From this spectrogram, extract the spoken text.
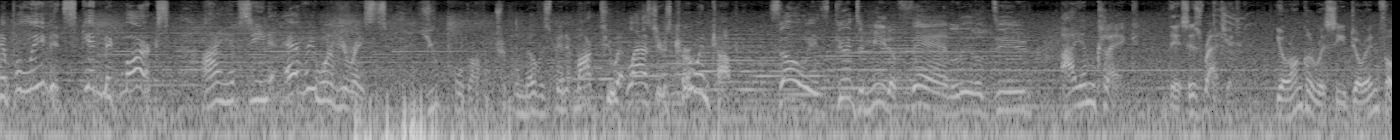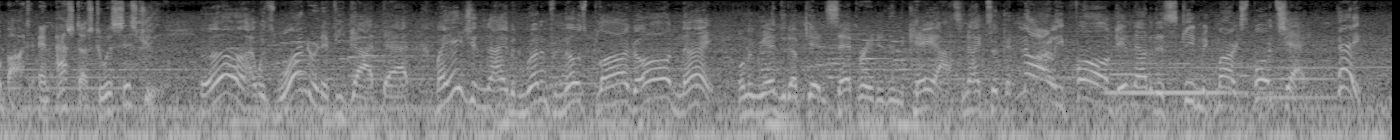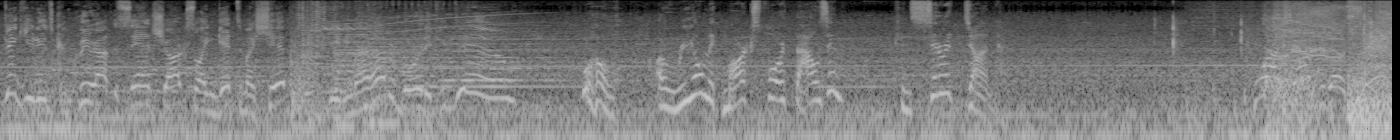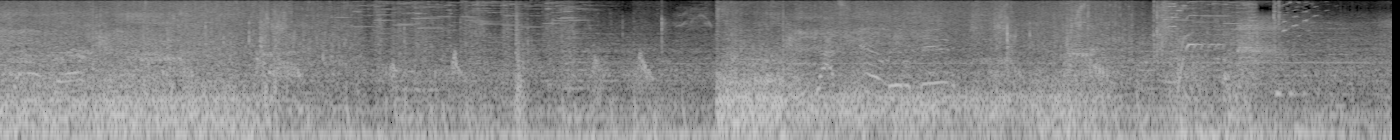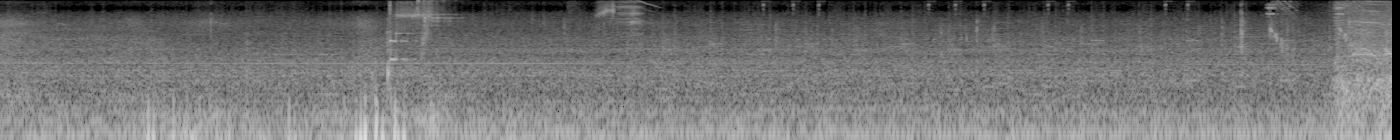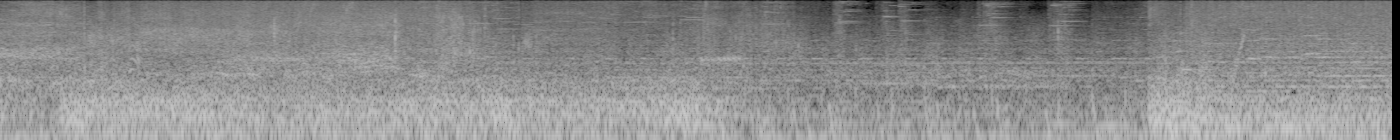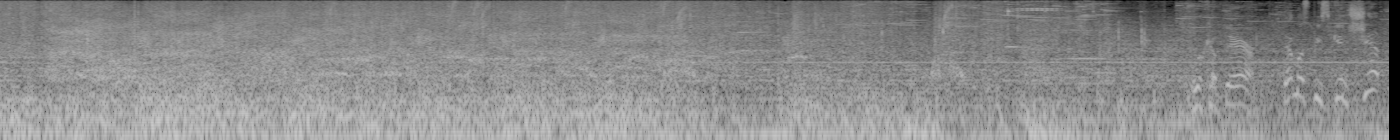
Can't believe it, Skid McMarx. I have seen every one of your races. You pulled off a triple Nova spin at Mach 2 at last year's Kerwan Cup. It's always good to meet a fan, little dude. I am Clank. This is Ratchet. Your uncle received your infobot and asked us to assist you. Oh, I was wondering if you got that. My agent and I have been running from those Blarg all night. Only we ended up getting separated in the chaos, and I took a gnarly fall getting out of the Skid McMark Sports Shack. Hey, think you dudes can clear out the sand shark so I can get to my ship? Give me my hoverboard if you do. Whoa, a real McMarx 4000? Consider it done. Watch out for those sand up there. That must be Skid's ship.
